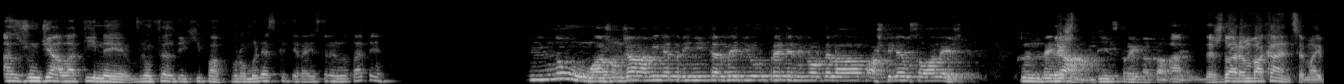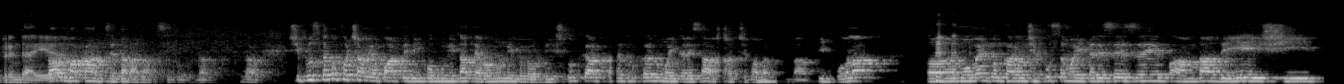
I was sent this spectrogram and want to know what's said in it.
ajungea la tine vreun fel de hip-hop românesc cât era în străinătate? Nu, ajungea la mine prin intermediul prietenilor de la Aștileu sau Alej, când veneam deci, din străinătate. A, deci doar în vacanțe mai prindeai... Doar în vacanțe, da, da, da, sigur, da. da. Și plus că nu făceam eu parte din comunitatea românilor din Stuttgart, pentru că nu mă interesa așa ceva la, la timpul ăla. În momentul în care am început să mă intereseze, am dat de ei și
